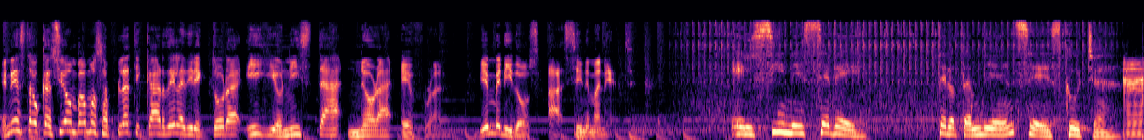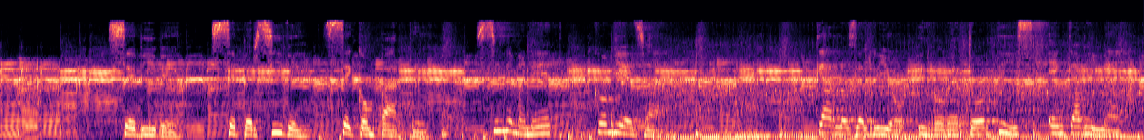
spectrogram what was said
En esta ocasión vamos a platicar de la directora y guionista Nora Ephron. Bienvenidos a Cinemanet. El cine se ve, pero también se escucha. Se vive, se percibe, se comparte. Cinemanet comienza. Carlos del Río y Roberto Ortiz en cabina.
